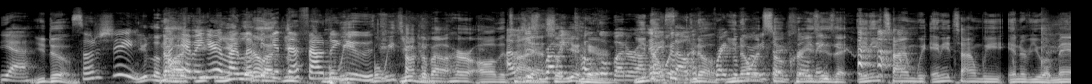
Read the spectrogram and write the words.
Yeah. you do. so does she. You look I like- came in here you like, look let me like get you- that found but to we, but we talk do. about her all the time. I time. was just Yeah, rubbing you're cocoa here. butter on you know myself what? No, right you know before we what's so crazy filming. is that anytime we anytime we interview a man,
